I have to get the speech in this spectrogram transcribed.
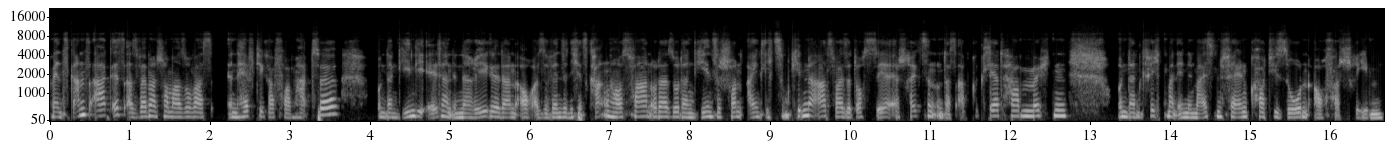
wenn es ganz arg ist, also wenn man schon mal sowas in heftiger Form hatte, und dann gehen die Eltern in der Regel dann auch, also wenn sie nicht ins Krankenhaus fahren oder so, dann gehen sie schon eigentlich zum Kinderarzt, weil sie doch sehr erschreckt sind und das abgeklärt haben möchten. Und dann kriegt man in den meisten Fällen Cortison auch verschrieben.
